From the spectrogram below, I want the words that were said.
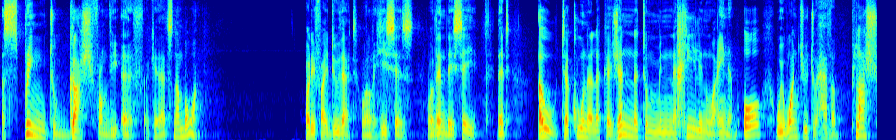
a spring to gush from the earth. Okay, that's number one. What if I do that? Well, he says, well, then they say that أو تكون لك جنة من نخيل وعنب or we want you to have a plush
